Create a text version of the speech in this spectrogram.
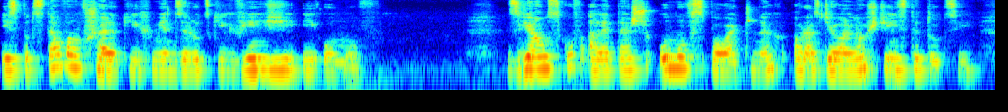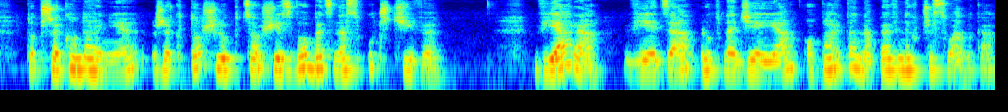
Jest podstawą wszelkich międzyludzkich więzi i umów związków, ale też umów społecznych oraz działalności instytucji. To przekonanie, że ktoś lub coś jest wobec nas uczciwy. Wiara, wiedza lub nadzieja oparta na pewnych przesłankach,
